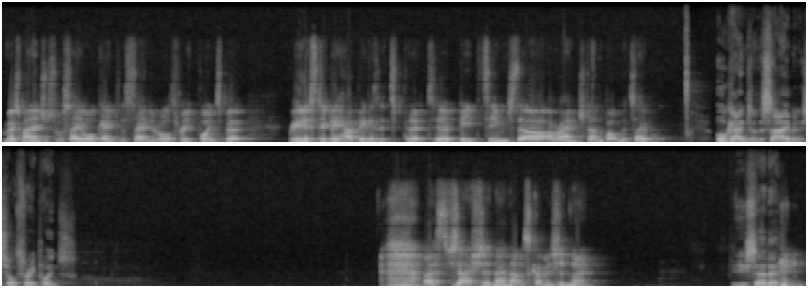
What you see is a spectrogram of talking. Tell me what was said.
most managers will say all games are the same, they're all three points, but realistically, how big is it to, to beat the teams that are around down the bottom of the table? All games are the same, and it's all three points. I should have known that was coming, shouldn't I? You said it.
